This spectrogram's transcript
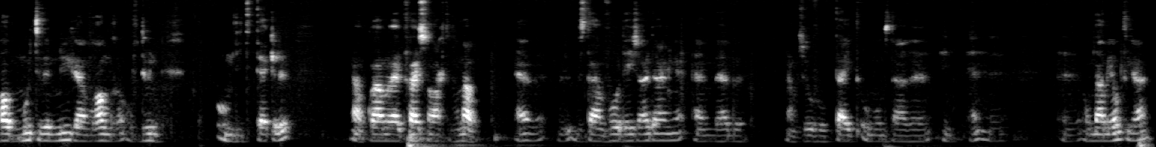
wat moeten we nu gaan veranderen of doen om die te tackelen. Nou, kwamen eigenlijk vrij snel achter van nou, hè, we staan voor deze uitdagingen en we hebben nou, zoveel tijd om ons daar uh, in, hè, uh, om daarmee om te gaan.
